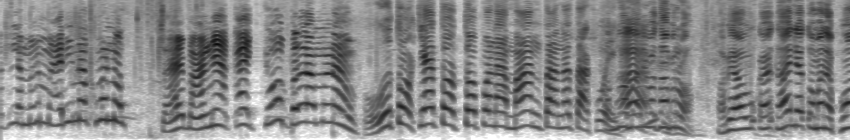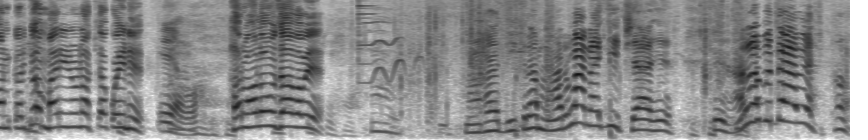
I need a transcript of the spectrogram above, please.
એટલે મને મારી નાખવાનો સાહેબ આને કાંઈ કયો ભલા મણાવ? હું તો કેતો તો પણ આ માનતા નતા કોઈ. મારી વાત સાંભળો. હવે આવું કઈ થાય ને તો મને ફોન કરજો મારી ન નાખતા કોઈને. એવો. હારું હું સાહેબ હવે. મારા દીકરા મારવા રાજી થયા છે. હાલો બધા હવે. હાલો.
